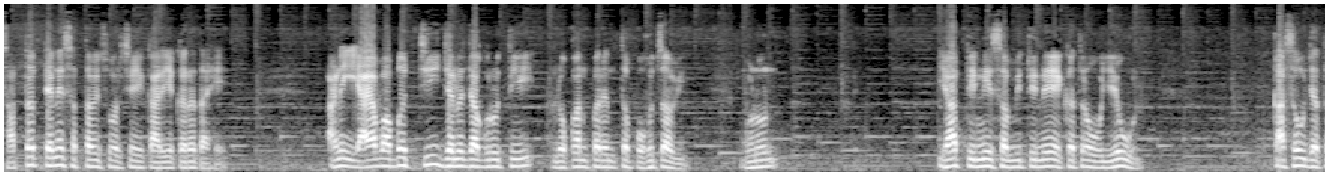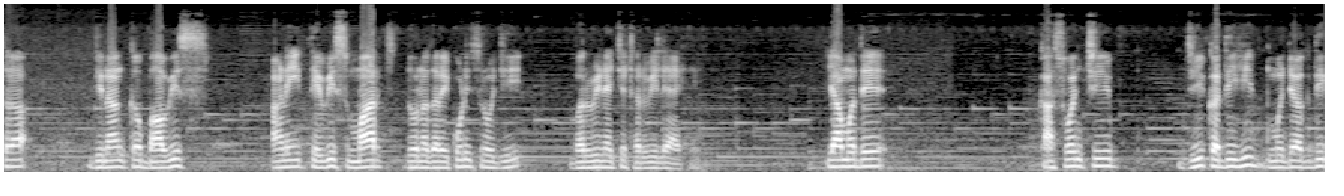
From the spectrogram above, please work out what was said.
सातत्याने सत्तावीस वर्ष हे कार्य करत आहे. आणि याबाबतची जनजागृती लोकांपर्यंत पोहोचावी म्हणून या तिन्ही समितीने एकत्र येऊन कासव जत्रा दिनांक बावीस आणि तेवीस मार्च दोन हजार एकोणीस रोजी भरविण्याचे ठरविले आहे. यामध्ये कासवांची जी कधीही म्हणजे अगदी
